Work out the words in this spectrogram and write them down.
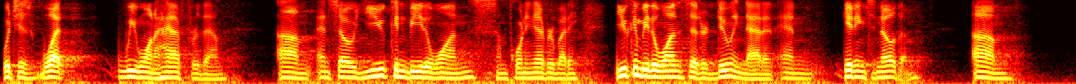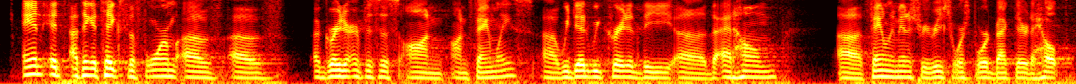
which is what we want to have for them. Um, and so you can be the ones, I'm pointing to everybody, you can be the ones that are doing that and, and getting to know them. Um, and it, I think it takes the form of, of a greater emphasis on, on families. Uh, we did, we created the, uh, the at home uh, family ministry resource board back there to help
